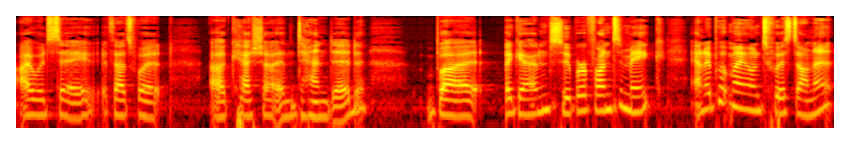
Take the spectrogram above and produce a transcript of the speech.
I would say, if that's what uh, Kesha intended. But again, super fun to make, and I put my own twist on it,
